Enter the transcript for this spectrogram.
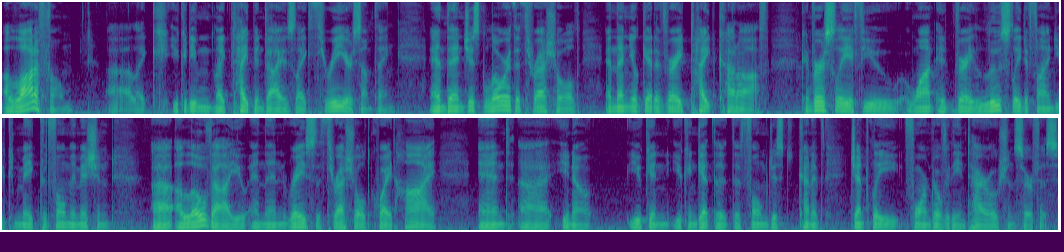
a lot of foam. Uh, like you could even like type in values like three or something, and then just lower the threshold, and then you'll get a very tight cutoff. Conversely, if you want it very loosely defined, you can make the foam emission uh, a low value and then raise the threshold quite high, and uh, you know you can you can get the the foam just kind of gently formed over the entire ocean surface.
